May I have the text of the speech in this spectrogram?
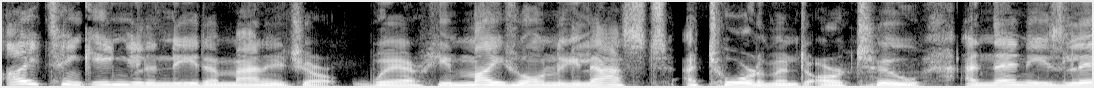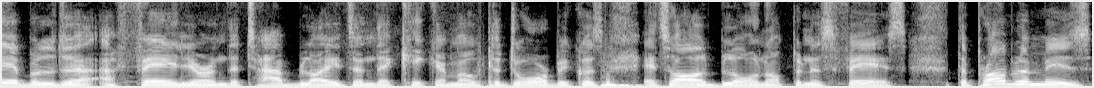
I, think England need a manager where he might only last a tournament or two, and then he's labelled a, a failure in the tabloids, and they kick him out the door because it's all blown up in his face. The problem is.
